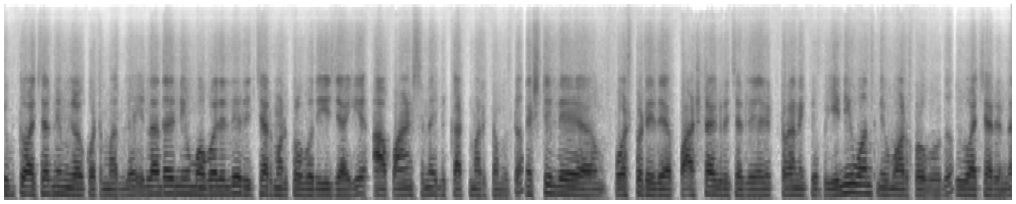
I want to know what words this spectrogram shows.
ಗಿಫ್ಟ್ ವಾಚರ್ ನಿಮ್ಗೆ ಹೇಳ್ಕೊಟ್ಟು ಮೊದಲು. ಇಲ್ಲಾಂದ್ರೆ ನೀವು ಮೊಬೈಲ್ ಅಲ್ಲಿ ರಿಚಾರ್ಜ್ ಮಾಡ್ಕೊಳ್ಬಹುದು ಈಜಾಗಿ ಆ ಪಾಯಿಂಟ್ಸ್ನ ಇಲ್ಲಿ ಕಟ್ ಮಾಡ್ಕೊಂಡ್ಬಿಟ್ಟು ನೆಕ್ಸ್ಟ್ ಇಲ್ಲಿ ಪೋಸ್ಟ್ ಪೇಡ್ ಇದೆ ಫಾಸ್ಟ್ ಆಗಿ ರಿಚಾರ್ಜ್ ಎಲೆಕ್ಟ್ರಾನಿಕ್ ಎನಿ ಒಂದ್ ನೀವು ಮಾಡ್ಕೊಳ್ಬಹುದು ಈ ವಾಚರ್ ಇಂದ.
